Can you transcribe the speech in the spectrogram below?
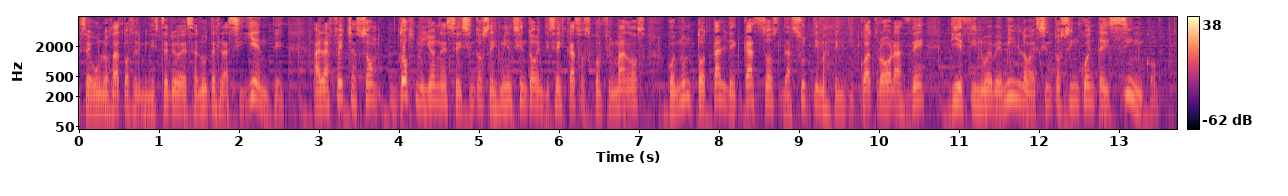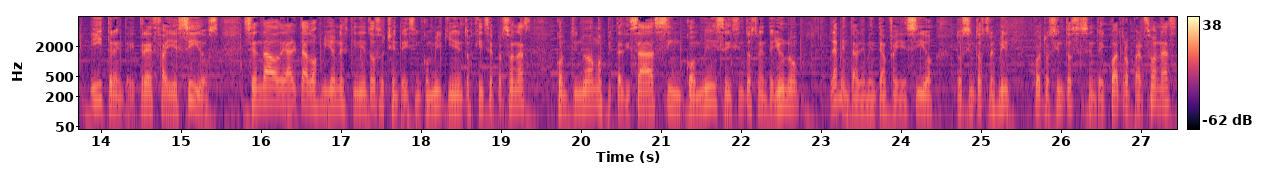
según los datos del Ministerio de Salud, es la siguiente. A la fecha son 2.606.126 casos confirmados, con un total de casos las últimas 24 horas de 19.955 y 33 fallecidos. Se han dado de alta 2.585.515 personas, continúan hospitalizadas 5.631, lamentablemente han fallecido 203.464 personas.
